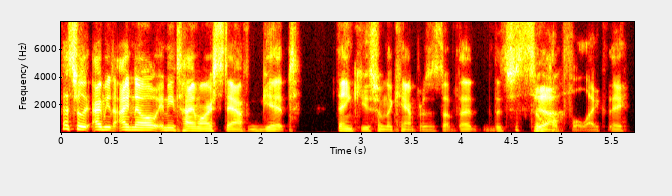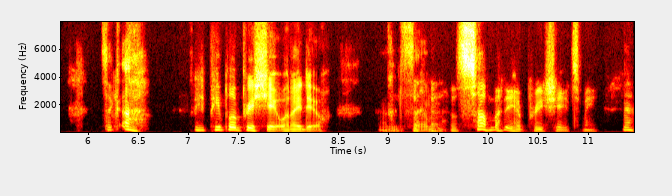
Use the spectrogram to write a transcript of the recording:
that's really i mean i know anytime our staff get thank yous from the campers and stuff that that's just so Yeah. helpful like they it's like oh people appreciate what i do and so somebody appreciates me Yeah.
